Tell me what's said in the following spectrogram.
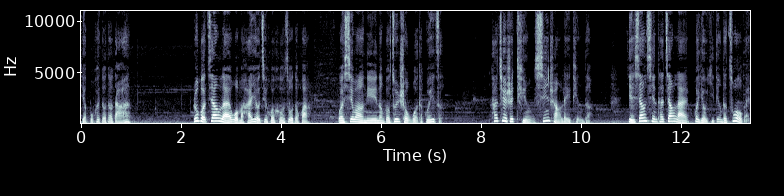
也不会得到答案。如果将来我们还有机会合作的话，我希望你能够遵守我的规则。”他确实挺欣赏雷霆的，也相信他将来会有一定的作为，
